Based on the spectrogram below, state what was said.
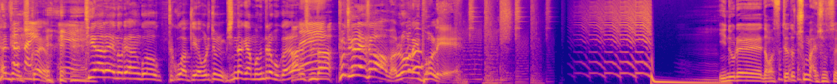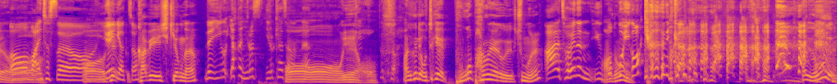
탄생을 축하해요. 네. 티아라의 노래 한 곡 듣고 갈게요. 우리 좀 신나게 한번 흔들어 볼까요? 아, 좋습니다. 부처에서 롤리 폴리. 이 노래 나왔을 때도 춤 많이 췄어요. 어 많이 췄어요. 어, 유행이었죠. 그, 가비 씨 기억나요? 근데 이거 약간 이렇, 이렇게 하지 않았나요? 어, 예. 어. 그쵸. 아니 근데 어떻게 보고 바로 해요 이 춤을? 아 저희는 이거 아, 먹고 너무- 이거밖에 안 하니까. 아니 너무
